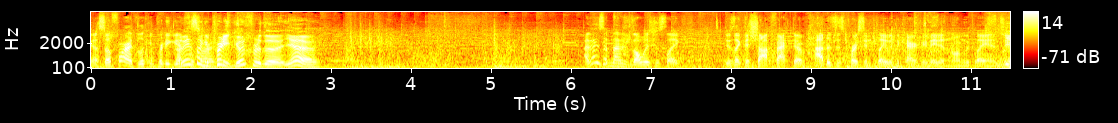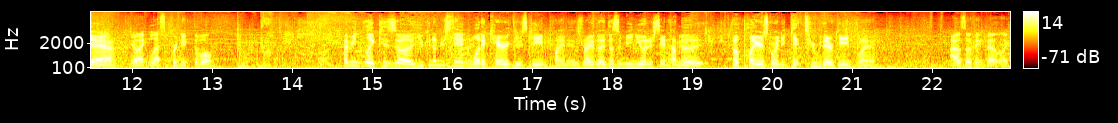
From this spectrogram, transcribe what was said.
Yeah, so far it's looking pretty good. I mean, it's looking pretty good for the yeah. I think sometimes it's always just like there's like the shock factor of how does this person play with the character they didn't normally play, and so Yeah. can't- you're like less predictable. I mean, like, cause uh, you can understand what a character's game plan is, right? But that doesn't mean you understand how the the player's going to get to their game plan. I also think that like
